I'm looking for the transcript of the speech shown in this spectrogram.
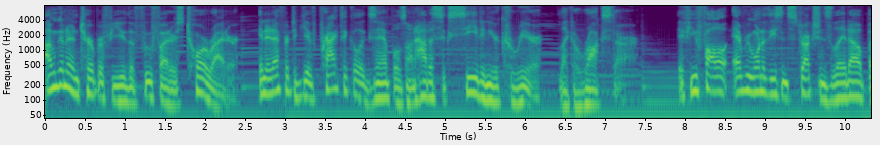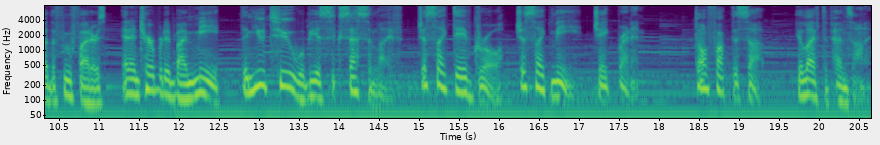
I'm going to interpret for you the Foo Fighters tour rider in an effort to give practical examples on how to succeed in your career like a rock star. If you follow every one of these instructions laid out by the Foo Fighters and interpreted by me, then you too will be a success in life, just like Dave Grohl, just like me, Jake Brennan. Don't fuck this up. Your life depends on it.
